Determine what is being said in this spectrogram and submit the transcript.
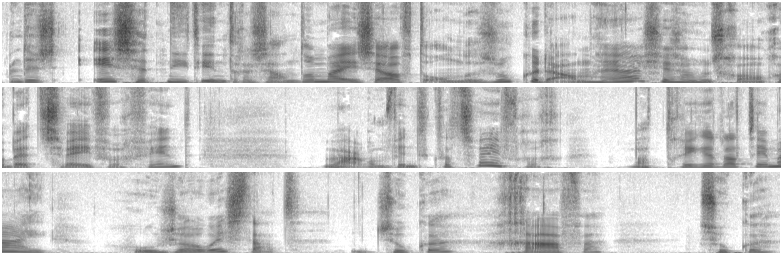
Dus is het niet interessant om bij jezelf te onderzoeken dan, hè, als je zo'n schoon gebed zweverig vindt, waarom vind ik dat zweverig? Wat triggert dat in mij? Hoezo is dat? Zoeken, graven, zoeken,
